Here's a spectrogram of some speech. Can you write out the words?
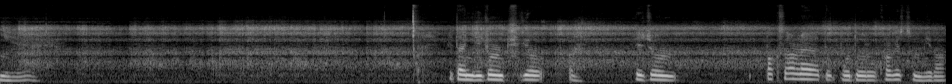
예. 일단 얘 좀 죽여, 아, 얘좀 빡살라도 보도록 하겠습니다.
